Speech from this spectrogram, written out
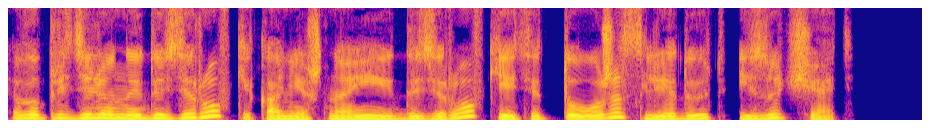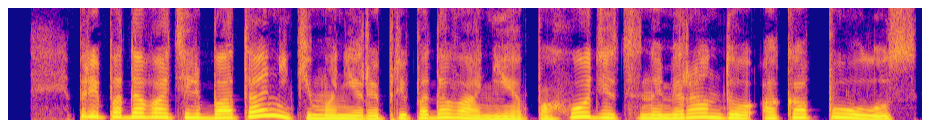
В определенной дозировке, конечно, и дозировки эти тоже следует изучать. Преподаватель ботаники манеры преподавания походит на Миранду Акаполус,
